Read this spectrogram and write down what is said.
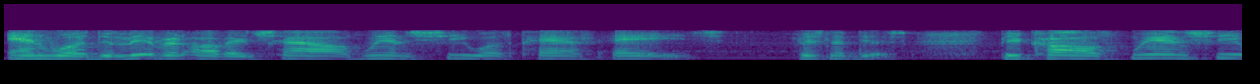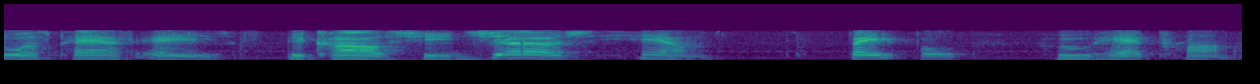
and was delivered of a child when she was past age. Listen to this, because when she was past age, because she judged him faithful who had promised.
